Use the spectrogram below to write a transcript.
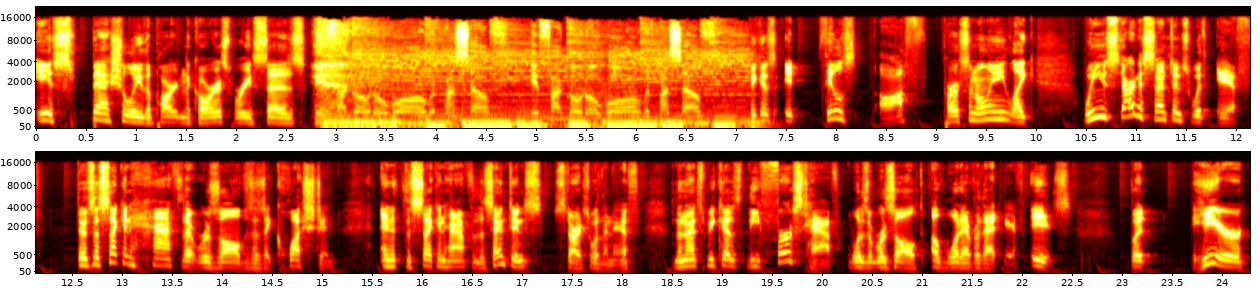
Especially the part in the chorus where he says, If I go to war with myself, if I go to war with myself, because it feels off personally. Like when you start a sentence with if, there's a second half that resolves as a question. And if the second half of the sentence starts with an if, then that's because the first half was a result of whatever that if is. But here,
